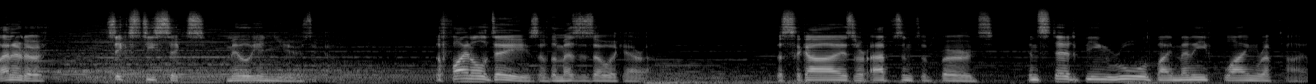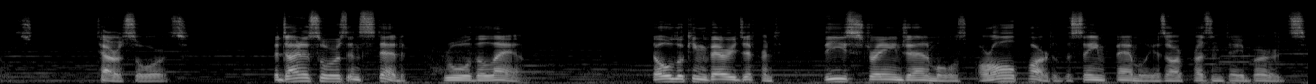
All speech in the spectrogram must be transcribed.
planet Earth 66 million years ago. The final days of the Mesozoic era. The skies are absent of birds, instead being ruled by many flying reptiles, pterosaurs. The dinosaurs instead rule the land. Though looking very different, these strange animals are all part of the same family as our present day birds.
